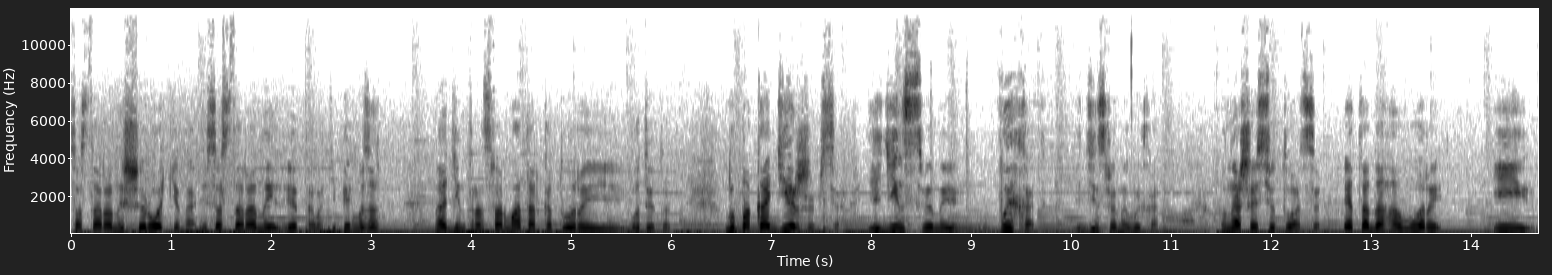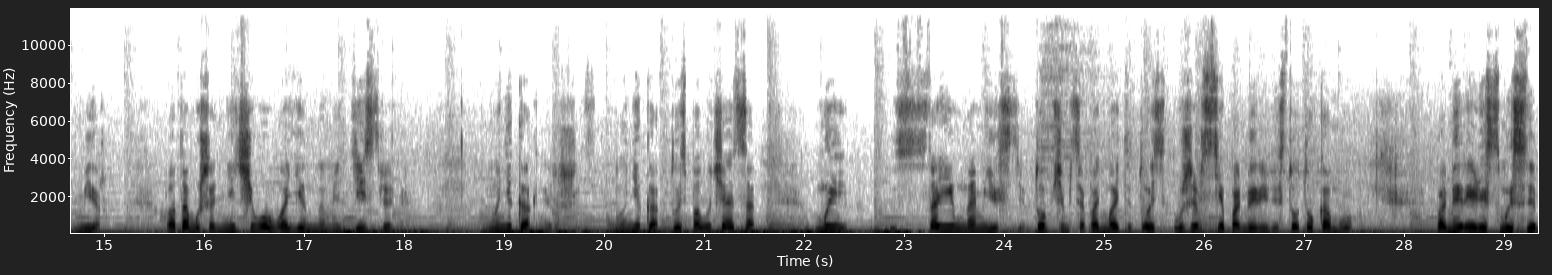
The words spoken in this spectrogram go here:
со стороны Широкина и со стороны этого. Теперь мы на один трансформатор, который вот этот. Ну, пока держимся. Единственный выход, единственный выход в нашей ситуации – это договоры и мир. Потому что ничего военными действиями ну никак не решить. Ну никак. То есть получается, мы стоим на месте, топчемся, понимаете, то есть уже все помирились, кто только мог. Помирились в смысле,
